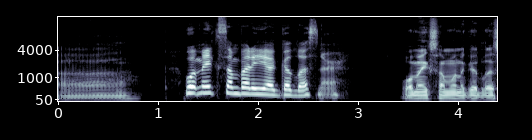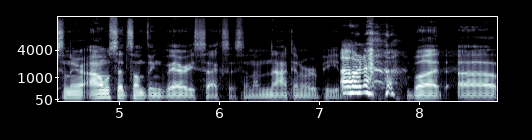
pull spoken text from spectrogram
Uh, What makes somebody a good listener? What makes someone a good listener? I almost said something very sexist, and I'm not going to repeat it. Oh no, But uh,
